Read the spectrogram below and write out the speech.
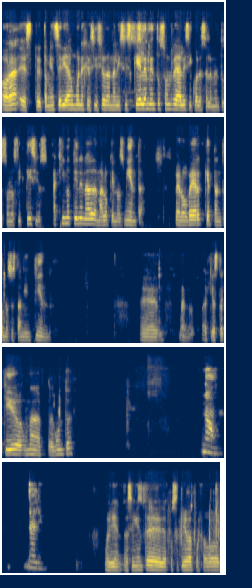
Ahora, este, también sería un buen ejercicio de análisis qué elementos son reales y cuáles elementos son los ficticios. Aquí no tiene nada de malo que nos mienta, pero ver qué tanto nos está mintiendo. Eh, bueno, aquí hasta aquí una pregunta. No, dale. Muy bien, la siguiente diapositiva, por favor,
